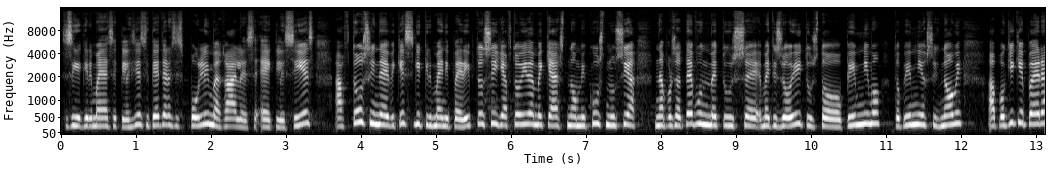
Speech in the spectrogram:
στις συγκεκριμένες εκκλησίες, ιδιαίτερα στις πολύ μεγάλες εκκλησίες. Αυτό συνέβη και στη συγκεκριμένη περίπτωση. Γι' αυτό είδαμε και αστυνομικούς στην ουσία να προστατεύουν με, τους, ε, με τη ζωή τους το πίμνημο, το πίμνιο, συγγνώμη. Από εκεί και πέρα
